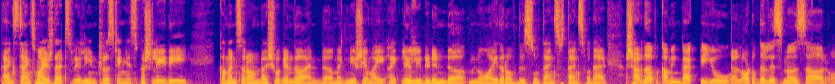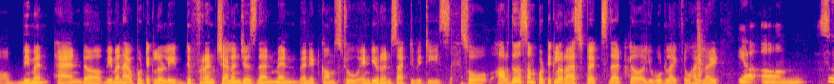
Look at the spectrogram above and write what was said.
Thanks, thanks, Mahesh. That's really interesting, especially the comments around ashwagandha and uh, magnesium. I, I clearly didn't uh, know either of this, so thanks thanks for that. Sharda, coming back to you, a lot of the listeners are uh, women, and uh, women have particularly different challenges than men when it comes to endurance activities. So, are there some particular aspects that uh, you would like to highlight? Yeah. Um, so,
